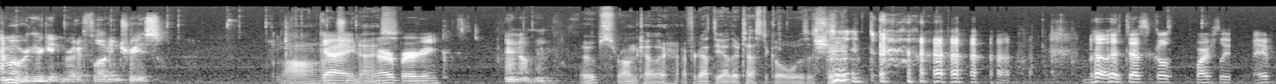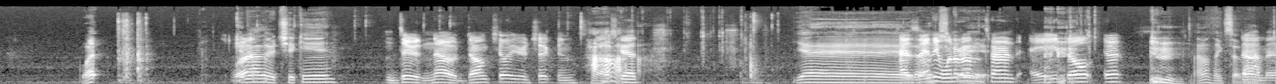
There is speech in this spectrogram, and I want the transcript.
I'm over here getting rid of floating trees. Aw, Guy, aren't you nice? Nerbirdie. I know, man. Oops, wrong color. I forgot the other testicle was a shade. the other testicles partially shaved. what? Get out of there, chicken. Dude, no, don't kill your chickens. That's good. Yay. Has any looks one of them great. turned adult yet? I don't think so. Nah, man. man.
